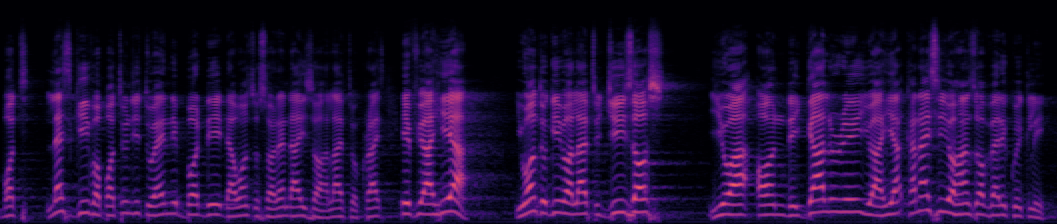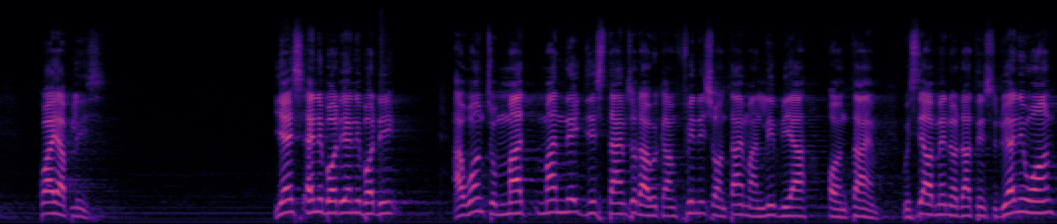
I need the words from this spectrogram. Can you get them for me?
But let's give opportunity to anybody that wants to surrender his or her life to Christ. If you are here, you want to give your life to Jesus, you are on the gallery, you are here. Can I see your hands up very quickly? Quiet, please. Yes, anybody, anybody? I want to ma- manage this time so that we can finish on time and leave here on time. We still have many other things to do. Anyone?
